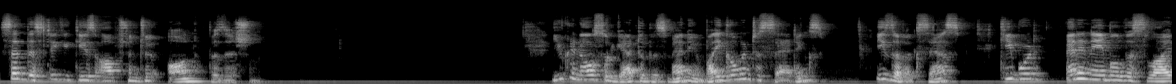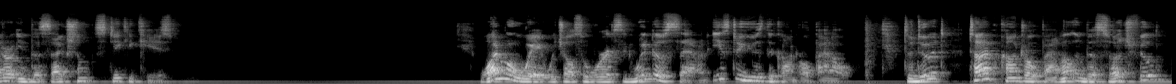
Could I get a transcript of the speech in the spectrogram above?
set the Sticky keys option to On position. You can also get to this menu by going to Settings, Ease of Access, keyboard and enable the slider in the section Sticky keys. One more way, which also works in Windows 7, is to use the Control Panel. To do it, type Control Panel in the search field.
